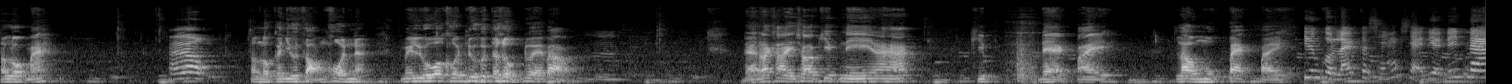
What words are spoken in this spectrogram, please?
ตลกไหมตลก ตลกกันอยู่สองคนน่ะ ไม่รู้ว่าคนดูตลกด้วยเปล่าอืมแต่ถ้าใครชอบคลิปนี้นะฮะ คลิปแดกไป เล่ามุกแป๊กไป อย่าลืมกดไลค์กดแชร์ให้แชร์เดี๋ยวด้วยนะ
